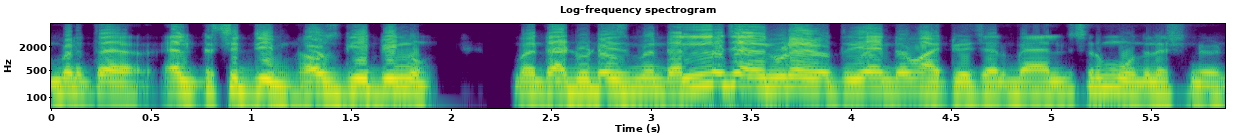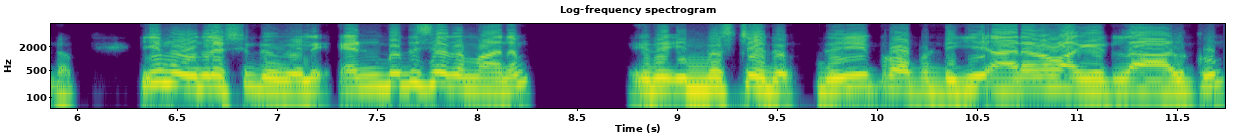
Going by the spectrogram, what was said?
ഇവിടുത്തെ ഇലക്ട്രിസിറ്റിയും ഹൗസ് കീപ്പിങ്ങും മറ്റേ അഡ്വർടൈസ്മെന്റ് എല്ലാ ചെലവിലൂടെ എഴുപത്തി അയ്യായിരം രൂപ മാറ്റി വെച്ചാൽ ബാലൻസ് ഒരു മൂന്ന് ലക്ഷം രൂപ ഉണ്ടാവും. ഈ മൂന്ന് ലക്ഷം രൂപയിൽ എൺപത് ശതമാനം ഇത് ഇൻവെസ്റ്റ് ചെയ്തു ഈ പ്രോപ്പർട്ടിക്ക് ആരാണോ വാങ്ങിയിട്ടുള്ള ആൾക്കും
